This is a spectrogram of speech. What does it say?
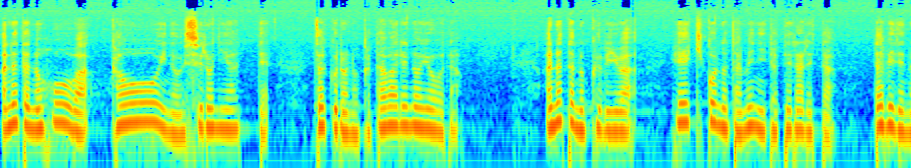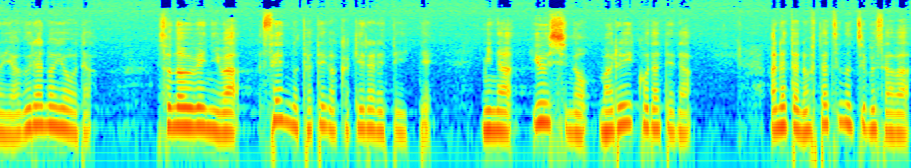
あなたの方は顔覆いの後ろにあって、ザクロの片割れのようだ。あなたの首は兵器庫のために建てられたダビデの櫓のようだ。その上には千の盾がかけられていて、皆有志の丸い戸建てだ。あなたの二つの乳房は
